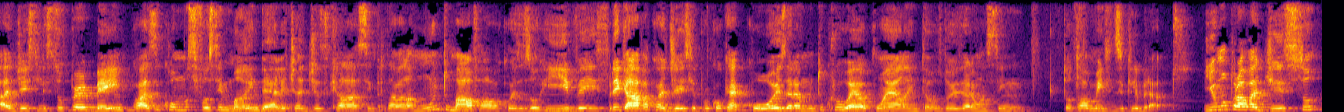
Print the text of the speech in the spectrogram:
a Jace super bem, quase como se fosse mãe dela. E tinha dias que ela assim tratava ela muito mal, falava coisas horríveis, brigava com a Jace por qualquer coisa, era muito cruel com ela, então os dois eram assim totalmente desequilibrados. E uma prova disso,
